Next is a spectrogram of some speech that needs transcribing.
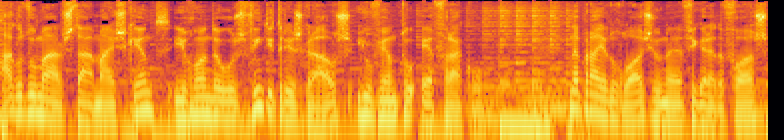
A água do mar está mais quente e ronda os 23 graus e o vento é fraco. Na Praia do Relógio, na Figueira da Foz,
